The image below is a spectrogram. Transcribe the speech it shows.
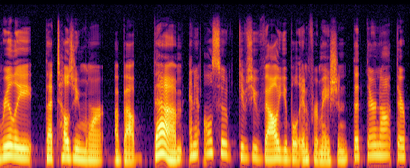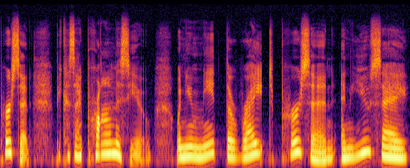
really that tells you more about them. And it also gives you valuable information that they're not their person. Because I promise you, when you meet the right person and you say,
